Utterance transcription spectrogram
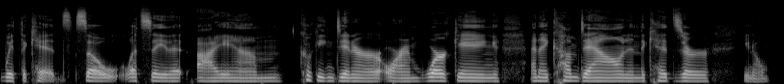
with the kids. So let's say that I am cooking dinner or I'm working and I come down and the kids are, you know,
